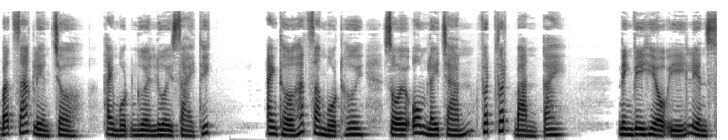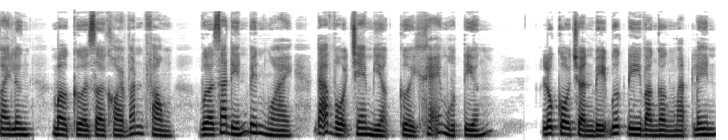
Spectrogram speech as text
bất giác liền trở thành một người lười giải thích. Anh thở hắt ra một hơi rồi ôm lấy chán, vất vất bàn tay. Ninh Vi hiểu ý liền xoay lưng, mở cửa rời khỏi văn phòng, vừa ra đến bên ngoài đã vội che miệng cười khẽ một tiếng. Lúc cô chuẩn bị bước đi và ngẩng mặt lên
